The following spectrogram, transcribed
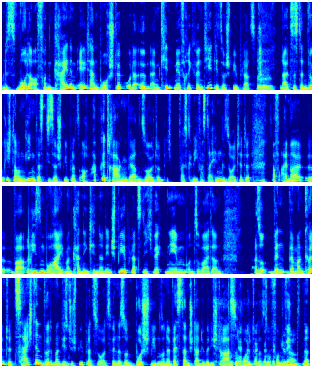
Und es wurde auch von keinem Elternbruchstück oder irgendeinem Kind mehr frequentiert, dieser Spielplatz. Mhm. Und als es dann wirklich darum ging, dass dieser Spielplatz auch abgetragen werden sollte, und ich weiß gar nicht, was da hingesollt hätte, auf einmal äh, war Riesenbohai. Man kann den Kindern den Spielplatz nicht wegnehmen und so weiter. Und also, wenn, wenn man könnte, zeichnen würde man diesen Spielplatz so, als wenn so ein Busch wie in so einer Westernstadt über die Straße rollt oder so vom genau. Wind. Ne?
